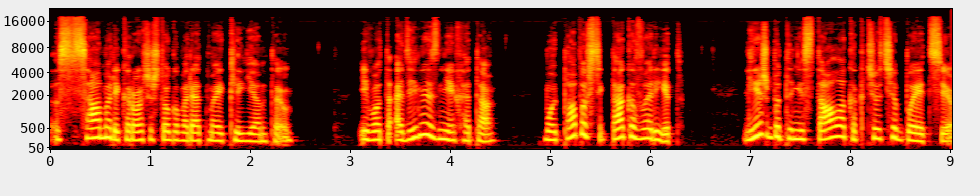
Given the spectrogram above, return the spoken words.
summary, короче, что говорят мои клиенты. И вот один из них — это «Мой папа всегда говорит, лишь бы ты не стала, как тетя Бетти,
